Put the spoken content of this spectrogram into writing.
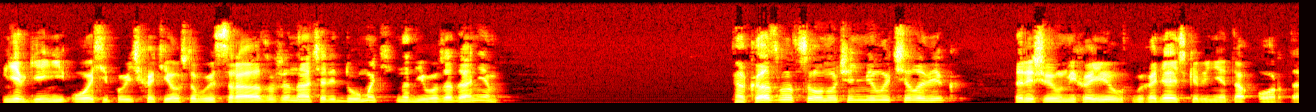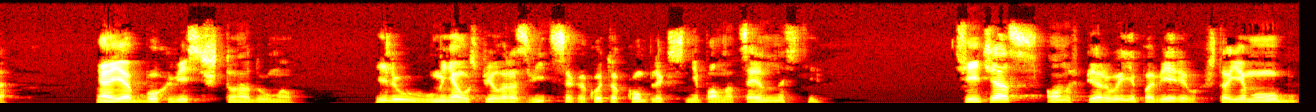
Евгений Осипович хотел, чтобы вы сразу же начали думать над его заданием». Оказывается, он очень милый человек, — решил Михаил, выходя из кабинета Орта. А я бог весть что надумал. Или у меня успел развиться какой-то комплекс неполноценности. Сейчас он впервые поверил, что ему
